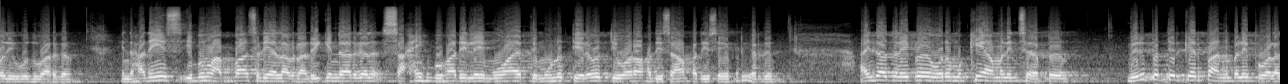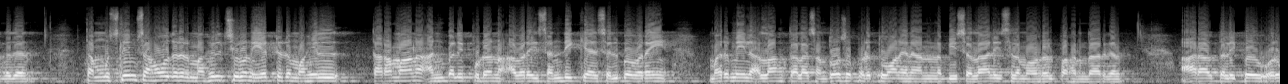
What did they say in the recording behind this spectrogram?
ஓதி ஊதுவார்கள். இந்த ஹதீஸ் இபுனு அப்பாஸ் அலி அல்லா அவர்கள் அறிவிக்கின்றார்கள். சஹிஹ் புகாரிலே மூவாயிரத்தி முன்னூற்றி எழுபத்தி ஓராம் ஹதீஸாக பதிவு செய்யப்படுகிறது. ஐந்தாவது தலைப்பு ஒரு முக்கிய அமலின் சிறப்பு. விருப்பத்திற்கேற்ப அன்பளிப்பு வழங்குதல். தம் முஸ்லிம் சகோதரர் மகிழ்ச்சியுடன் ஏற்றிடும் மகிழ் தரமான அன்பளிப்புடன் அவரை சந்திக்க செல்பவரை மறுமையில் அல்லாஹாலா சந்தோஷப்படுத்துவான் என நபி சல்லா அலிஸ்லாம் அவர்கள் பகர்ந்தார்கள். ஆறாவது தலைப்பு ஒரு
